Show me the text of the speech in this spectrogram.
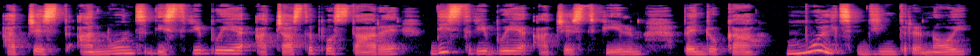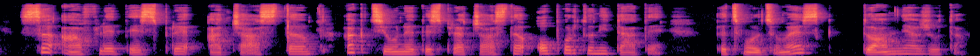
acest anunț, distribuie această postare, distribuie acest film pentru ca mulți dintre noi să afle despre această acțiune, despre această oportunitate. Îți mulțumesc, Doamne ajută!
